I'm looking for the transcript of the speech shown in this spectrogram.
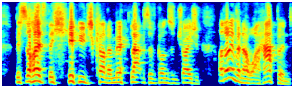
besides the huge kind of lapse of concentration, I don't even know what happened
